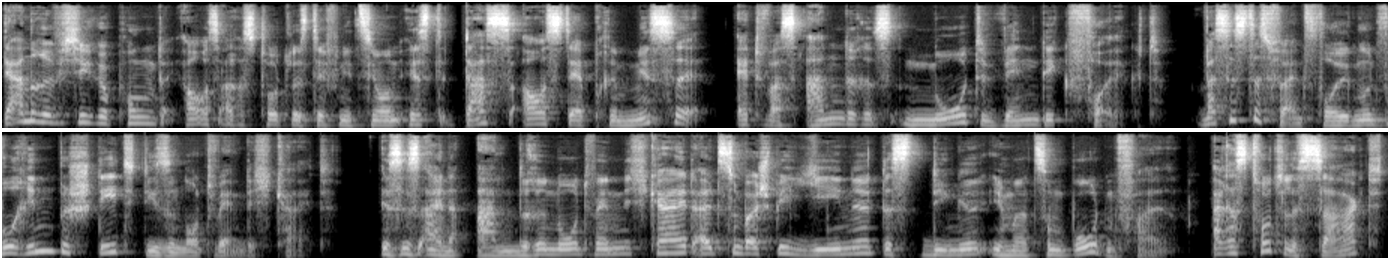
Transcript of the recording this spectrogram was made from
Der andere wichtige Punkt aus Aristoteles Definition ist, dass aus der Prämisse etwas anderes notwendig folgt. Was ist das für ein Folgen und worin besteht diese Notwendigkeit? Es ist eine andere Notwendigkeit als zum Beispiel jene, dass Dinge immer zum Boden fallen. Aristoteles sagt,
